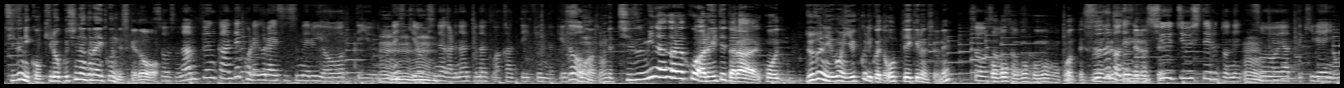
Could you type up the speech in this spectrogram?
地図にこう記録しながら行くんですけどそうそう何分間でこれぐらい進めるよっていうのをね、うんうんうん。記録しながらなんとなく分かっていくんだけど。そうなんです。よで地図見ながらこう歩いてたらこう徐々に動いてゆっくりこうやって追っていけるんですよね。そうそうそう。ここここここここって進んでると進んでるって。ね集中してるとね、うん。そうやって綺麗に追っ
